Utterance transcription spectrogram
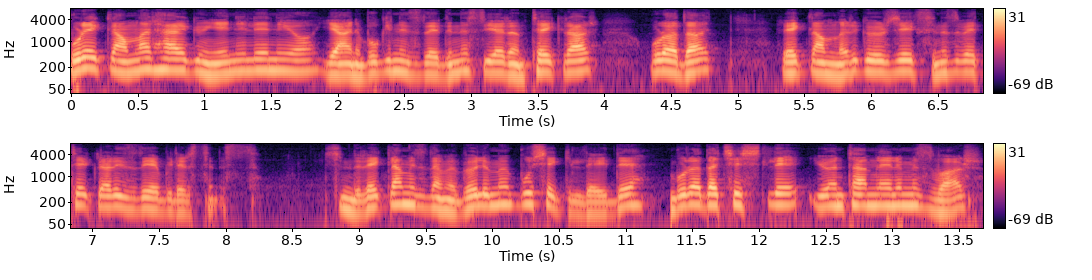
Bu reklamlar her gün yenileniyor. Yani bugün izlediniz yarın tekrar burada reklamları göreceksiniz ve tekrar izleyebilirsiniz. Şimdi reklam izleme bölümü bu şekildeydi. Burada çeşitli yöntemlerimiz var.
